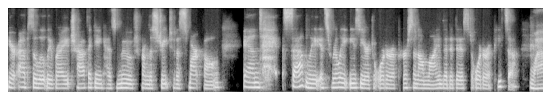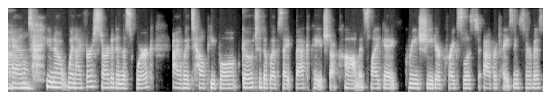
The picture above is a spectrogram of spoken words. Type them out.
You're absolutely right. Trafficking has moved from the street to the smartphone. And sadly, it's really easier to order a person online than it is to order a pizza. Wow. And, you know, when I first started in this work, I would tell people go to the website backpage.com. It's like a green sheet or Craigslist advertising service.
